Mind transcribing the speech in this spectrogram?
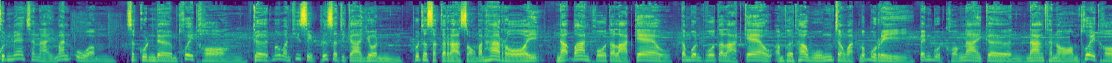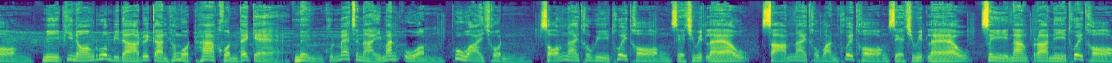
คุณแม่ฉไหนมั่นอ่วม สกุลเดิมถ้วยทอง เกิดเมื่อวันที่ 10 พฤศจิกายน พุทธศักราช 2500 ณ บ้านโพตลาดแก้ว ตำบลโพตลาดแก้ว อำเภอท่าวุ้ง จังหวัดลบบุรี เป็นบุตรของนายเกิน นางถนอมถ้วยทอง มีพี่น้องร่วมบิดาด้วยกันทั้งหมด 5 คนได้แก่ 1. คุณแม่ฉไหนมั่นอ่วม ผู้วายชน 2. นายทวีถ้วยทอง เสียชีวิตแล้ว 3. นายถวันถ้วยทองเสียชีวิตแล้ว 4. นางปราณีถ้วยทอง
